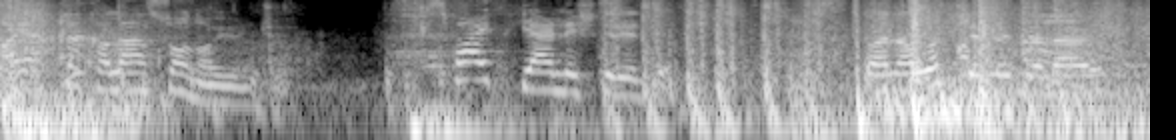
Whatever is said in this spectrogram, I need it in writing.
Ayakta kalan son oyuncu. Spike yerleştirildi. Ben Allah celal.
